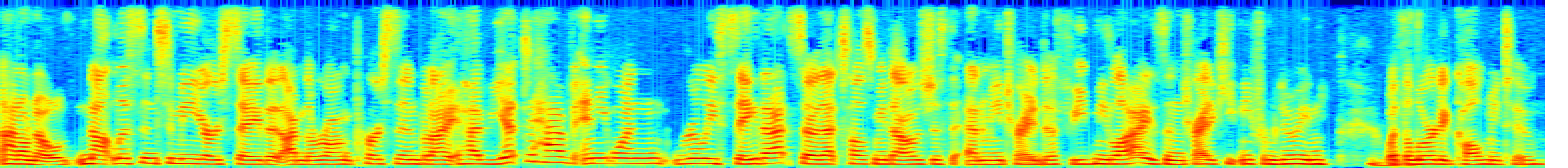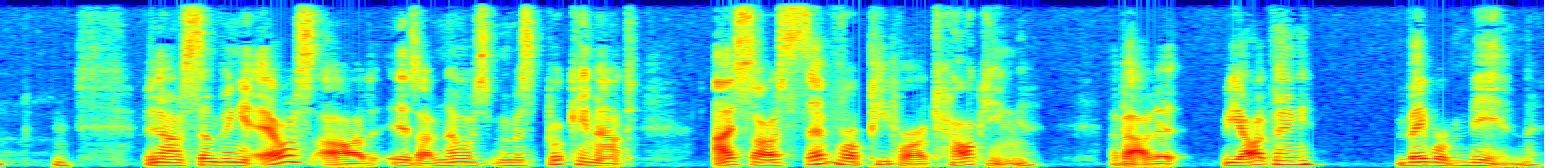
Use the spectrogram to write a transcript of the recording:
I don't know, not listen to me or say that I'm the wrong person, but I have yet to have anyone really say that. So that tells me that I was just the enemy trying to feed me lies and try to keep me from doing mm-hmm. what the Lord had called me to. You know, something else odd is I've noticed when this book came out, I saw several people are talking about it. The odd thing, they were men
